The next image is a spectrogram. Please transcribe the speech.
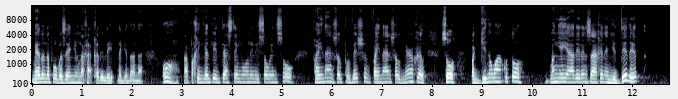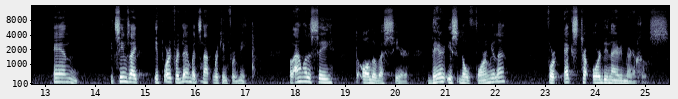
Meron na po ba sa inyong nakaka-relate na gano'n na, oh, napakinggan ko yung testimony ni so-and-so, financial provision, financial miracle. So, pag ginawa ko to, mangyayari rin sa akin and you did it, and it seems like it worked for them, but it's not working for me. Well, I want to say to all of us here, there is no formula for extraordinary miracles.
